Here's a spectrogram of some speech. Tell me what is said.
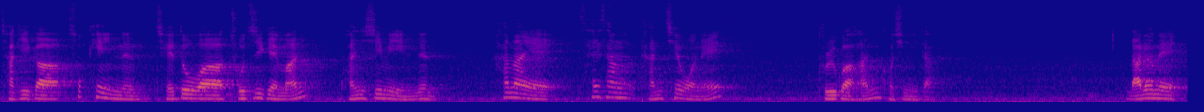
자기가 속해 있는 제도와 조직에만 관심이 있는 하나의 세상 단체원에 불과한 것입니다. 나름의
